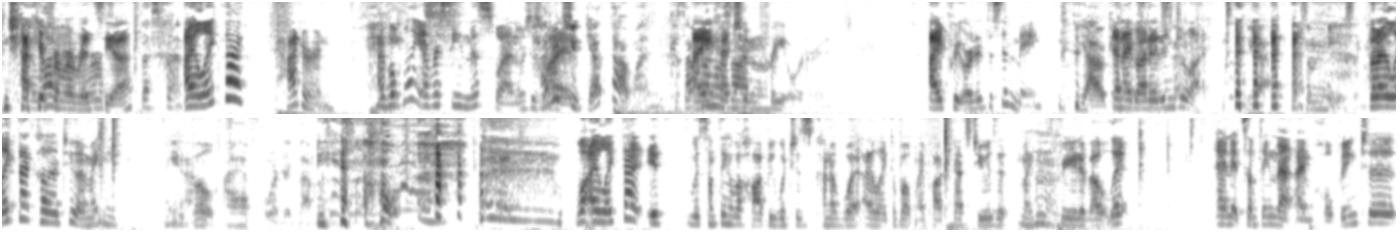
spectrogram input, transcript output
the jacket from Aritzia. best friends. I like that. I've only ever seen this one, which is How why did you get that one? Because that I one had was to on. pre-order it. I pre-ordered this in May. Yeah, okay, and I I got it in say. July. yeah, it's amazing. but I love like it. that color too. I might need, Yeah, both. I have ordered that one. So. Well, I like that it was something of a hobby, which is kind of what I like about my podcast too. Is it my Hmm. creative outlet, and it's something that I'm hoping to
